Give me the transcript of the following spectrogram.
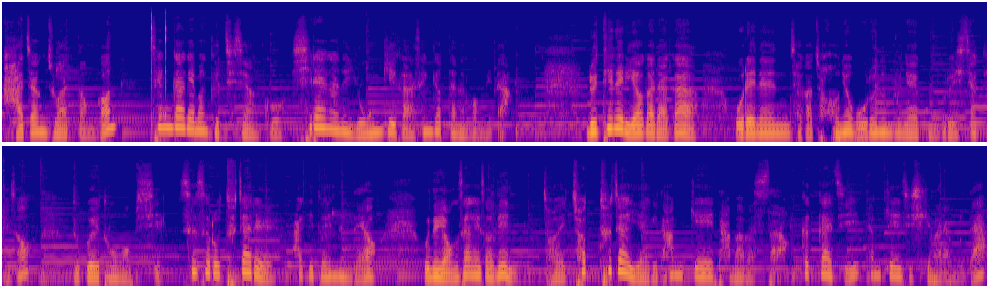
가장 좋았던 건 생각에만 그치지 않고 실행하는 용기가 생겼다는 겁니다. 루틴을 이어가다가 올해는 제가 전혀 모르는 분야의 공부를 시작해서 누구의 도움 없이 스스로 투자를 하기도 했는데요. 오늘 영상에서는 저의 첫 투자 이야기도 함께 담아봤어요. 끝까지 함께 해주시기 바랍니다.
